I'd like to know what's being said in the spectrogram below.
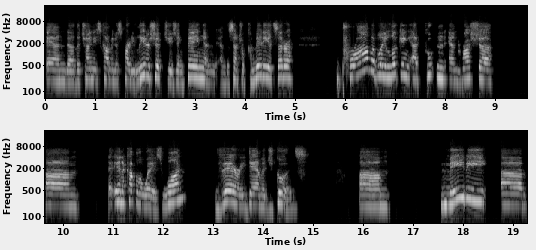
and uh, the Chinese Communist Party leadership, Xi Jinping and, and the Central Committee, et cetera, probably looking at Putin and Russia um, in a couple of ways. One, very damaged goods. Um, maybe um,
